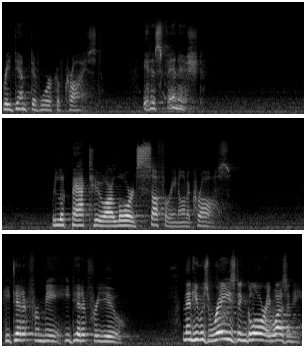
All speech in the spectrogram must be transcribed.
redemptive work of Christ. It is finished we look back to our Lord's suffering on a cross. He did it for me, He did it for you. And then He was raised in glory, wasn't He?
